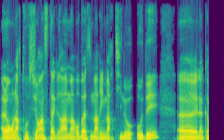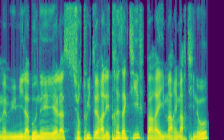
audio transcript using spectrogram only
Alors, on la retrouve sur Instagram, arrobase Marie Martineau OD. Euh, elle a quand même 8000 abonnés. Elle a, sur Twitter, elle est très active. Pareil, Marie Martineau.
